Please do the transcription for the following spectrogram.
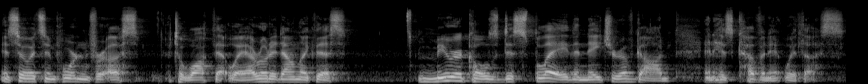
And so it's important for us to walk that way. I wrote it down like this Miracles display the nature of God and his covenant with us.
